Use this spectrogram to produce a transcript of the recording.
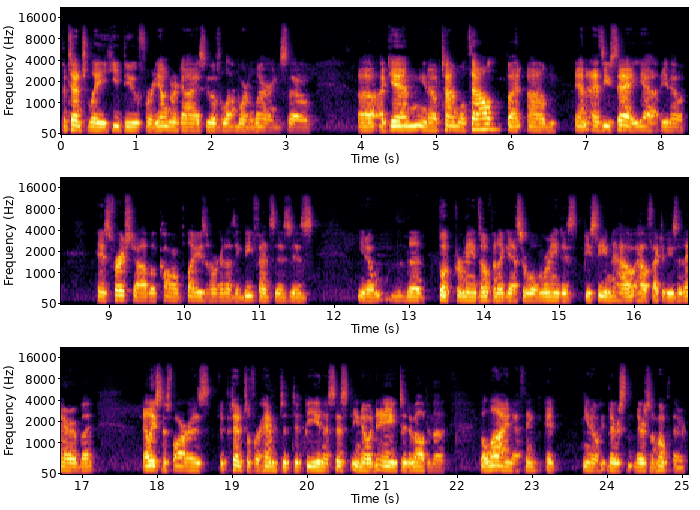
potentially he do for younger guys who have a lot more to learn? So, uh, again, you know, time will tell. But um, and as you say, yeah, you know, his first job of calling plays and organizing defenses is, you know, the book remains open, I guess, or will remain to be seen how how effective he's there, but at least as far as the potential for him to, to be an assist, you know, an aid to developing the, the line, I think it, you know, there's there's some hope there.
